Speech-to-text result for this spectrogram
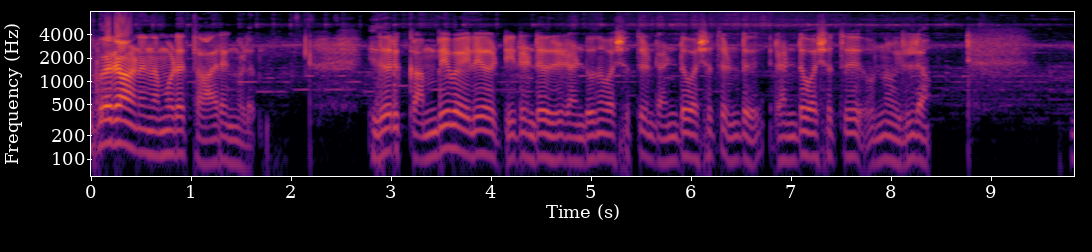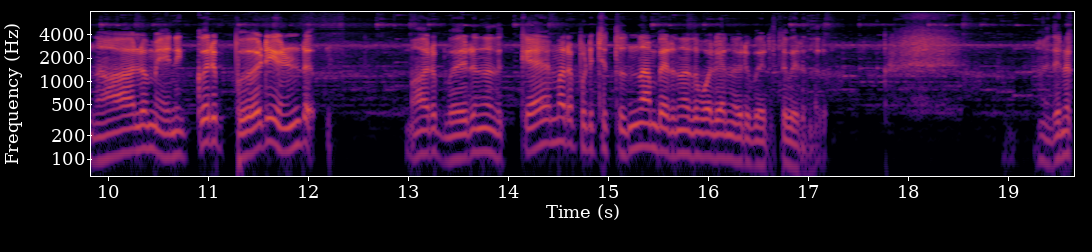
ഇവരാണ് നമ്മുടെ താരങ്ങൾ ഇതൊരു കമ്പി വയൽ കെട്ടിയിട്ടുണ്ട്. ഒരു രണ്ട് മൂന്ന് വശത്ത് രണ്ട് വശത്തുണ്ട് രണ്ട് വശത്ത് ഒന്നുമില്ല എന്നാലും എനിക്കൊരു പേടിയുണ്ട്. മാറി വരുന്നത് ക്യാമറ പിടിച്ച് തിന്നാൻ വരുന്നത് പോലെയാണ് ഒരു വരുത്ത് വരുന്നത്. ഇതിന്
